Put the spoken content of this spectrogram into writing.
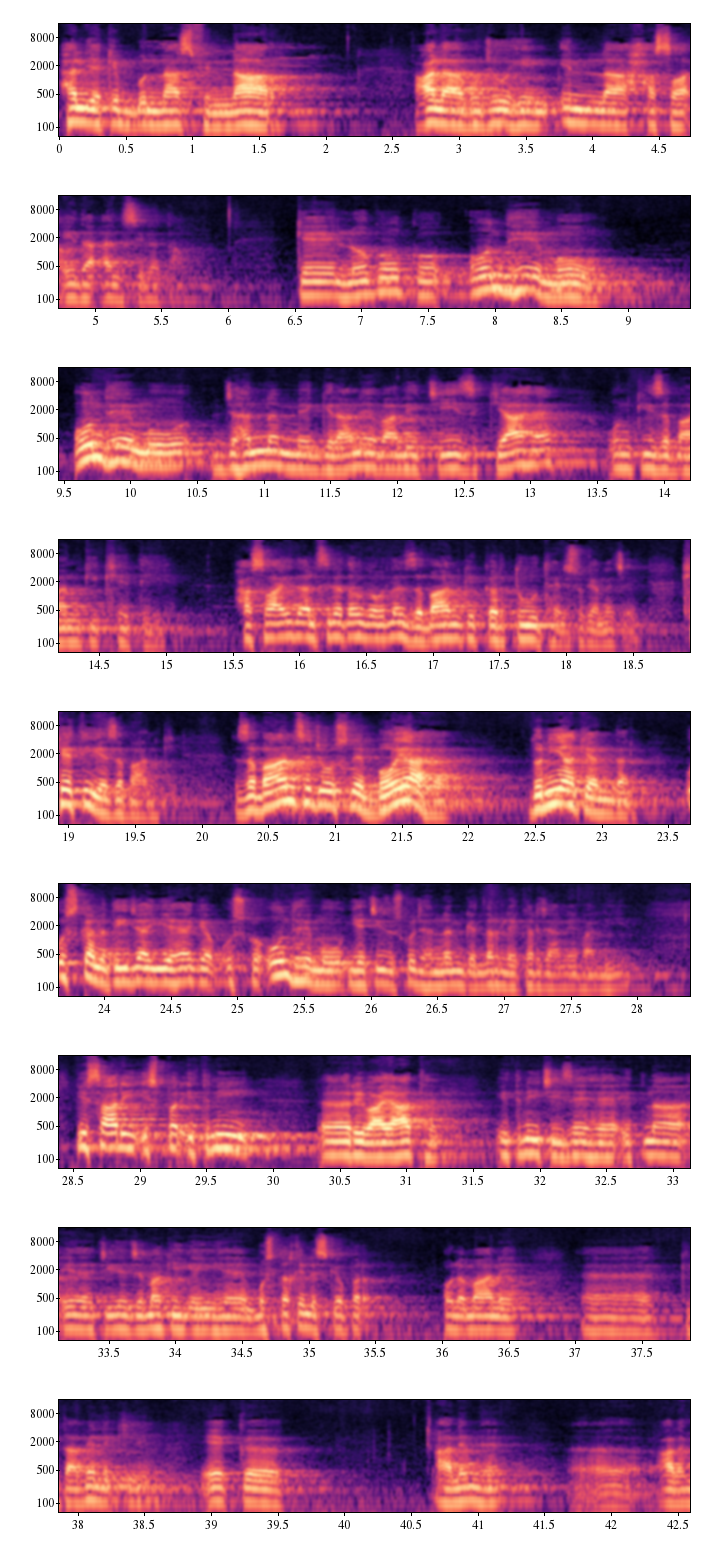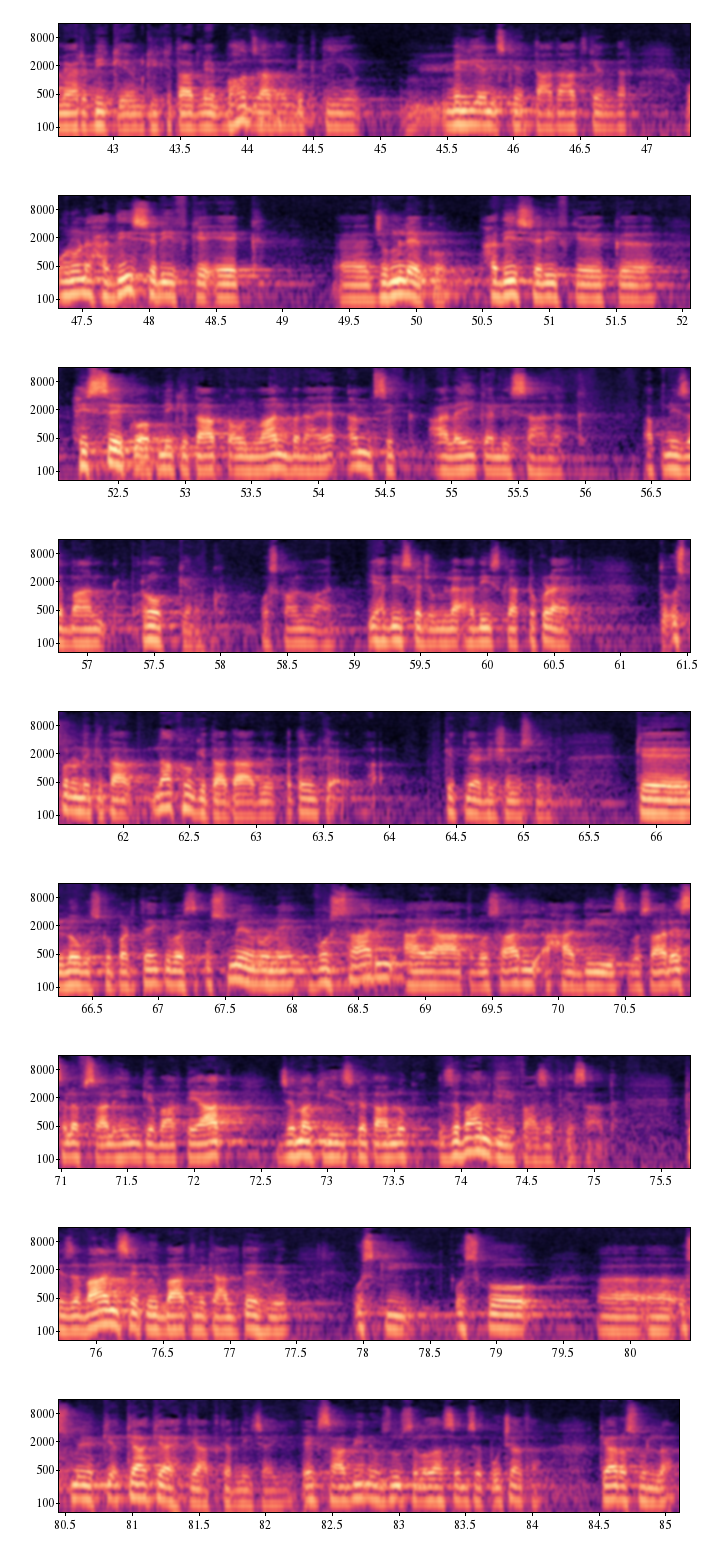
حل یقب الناس فنار اعلیٰ وجوہ اللہ حسائد السنتا کہ لوگوں کو اوندھے منہ اوندھے منہ جہنم میں گرانے والی چیز کیا ہے؟ ان کی زبان کی کھیتی ہے۔ حسائد السنتوں کا مطلب زبان کے کرتوت ہے جس کو کہنا چاہیے۔ کھیتی ہے زبان کی۔ زبان سے جو اس نے بویا ہے دنیا کے اندر، اس کا نتیجہ یہ ہے کہ اس کو اوندھے منہ، یہ چیز اس کو جہنم کے اندر لے کر جانے والی ہے۔ یہ ساری اس پر اتنی روایات ہیں، اتنی چیزیں ہیں، اتنا چیزیں جمع کی گئی ہیں۔ مستقل اس کے اوپر علماء نے کتابیں لکھی ہیں۔ ایک عالم ہے عالم عربی کے، ان کی کتابیں بہت زیادہ بکتی ہیں، ملینز کے تعداد کے اندر۔ انہوں نے حدیث شریف کے ایک جملے کو، حدیث شریف کے ایک حصے کو اپنی کتاب کا عنوان بنایا ام سکھ علیہ کا لسانک، اپنی زبان روک کے رکھو، اس کا عنوان۔ یہ حدیث کا جملہ، حدیث کا ٹکڑا ہے۔ تو اس پر انہیں کتاب، لاکھوں کی تعداد میں، پتہ نہیں کتنے ایڈیشن اس کے کہ لوگ اس کو پڑھتے ہیں کہ بس اس میں انہوں نے وہ ساری آیات، وہ ساری احادیث، وہ سارے صلف صالحین کے واقعات جمع کی جس کا تعلق زبان کی حفاظت کے ساتھ۔ ہے کہ زبان سے کوئی بات نکالتے ہوئے اس کی، اس کو اس میں کیا کیا احتیاط کرنی چاہیے؟ ایک صحابی نے حضور صلی اللہ علیہ وسلم سے پوچھا تھا، کیا رسول اللہ،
